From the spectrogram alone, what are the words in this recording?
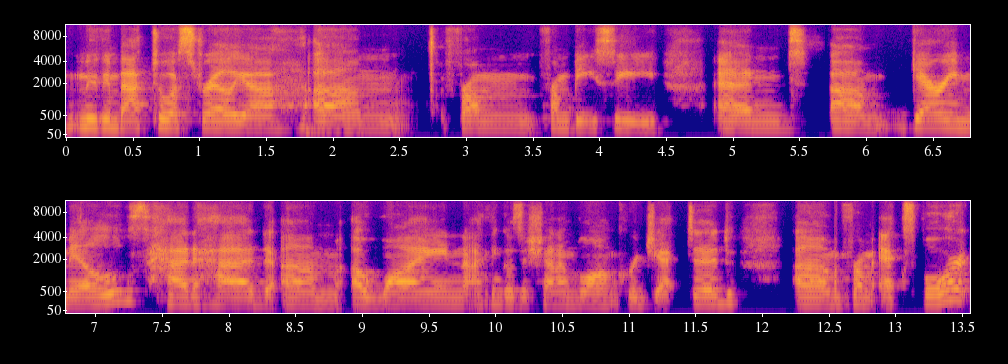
moving back to Australia um, from from BC, and um, Gary Mills had had um, a wine, I think it was a Chenin Blanc, rejected um, from export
